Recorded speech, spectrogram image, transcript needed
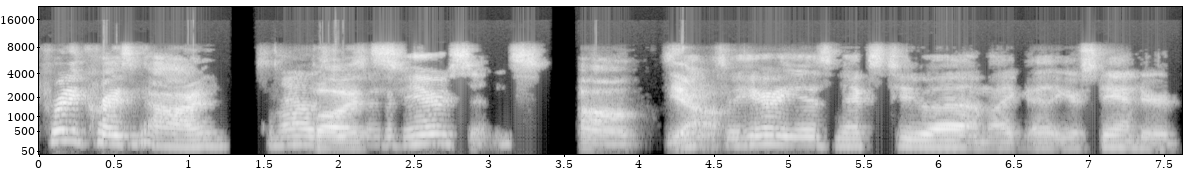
pretty crazy high. So now let's But- do some comparisons. Um, yeah, So, here he is next to um like uh, your standard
